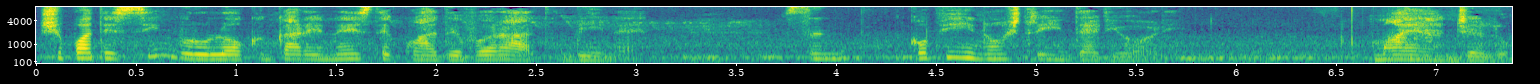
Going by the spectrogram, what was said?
și poate singurul loc în care ne este cu adevărat bine sunt copiii noștri interiori. Maya Angelou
